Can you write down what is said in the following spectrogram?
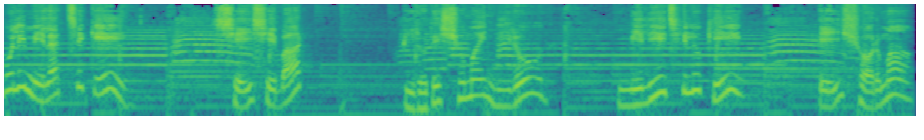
বলি মেলাচ্ছে কে? সেই সেবার বিরোধের সময় নিরোধ। মিলিয়েছিল কে? এই শর্মা।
